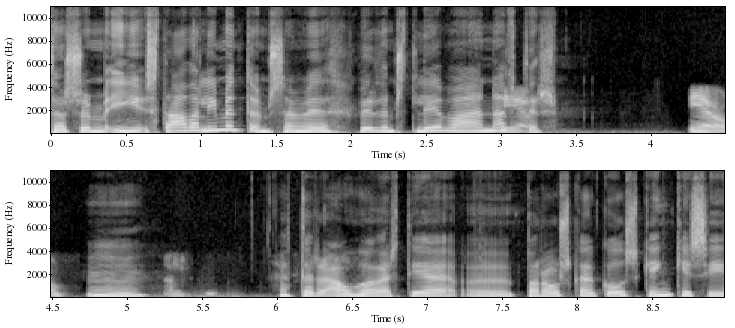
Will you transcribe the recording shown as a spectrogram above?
þessum staðalýmyndum sem við virðumst lifa enn eftir. Já. Mm. Þetta er áhugavert. Ég uh, bara óskaði góðs gengis í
